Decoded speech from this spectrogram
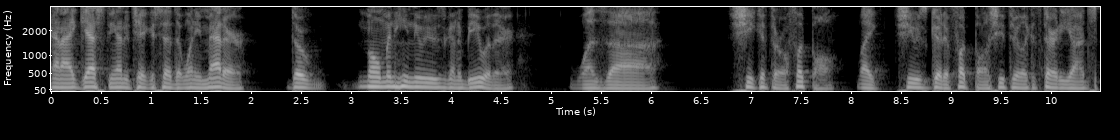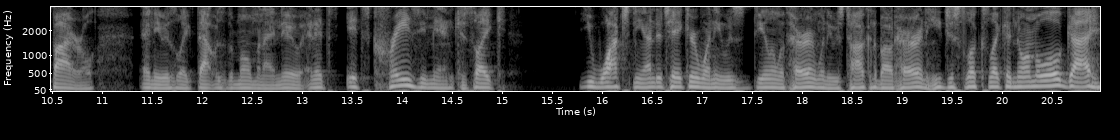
And I guess the Undertaker said that when he met her, the moment he knew he was going to be with her was uh she could throw a football. Like she was good at football. She threw like a 30 yard spiral. And he was like, that was the moment I knew. And it's it's crazy, man, because like you watch The Undertaker when he was dealing with her and when he was talking about her, and he just looks like a normal old guy.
